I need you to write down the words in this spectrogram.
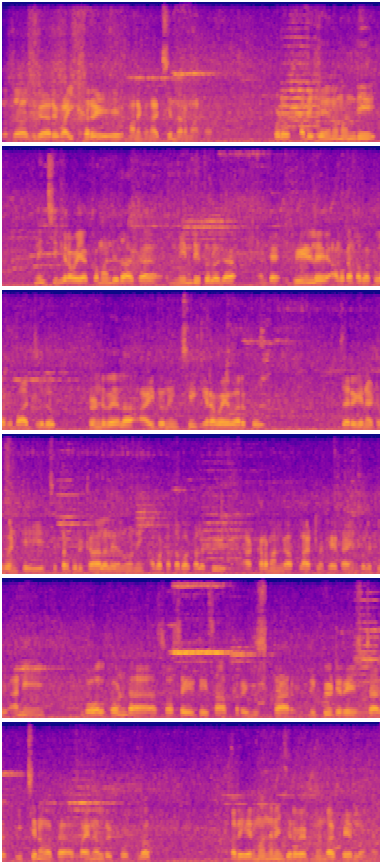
రాజు గారి వైఖరి మనకు నచ్చిందనమాట ఇప్పుడు పదిహేను మంది నుంచి ఇరవై ఒక్క మంది దాకా నిందితులుగా అంటే వీళ్ళే అవకతవకలకు బాధ్యులు. రెండు వేల ఐదు నుంచి ఇరవై వరకు జరిగినటువంటి చిత్రపురి కాలనీలోని అవకతవకలకి అక్రమంగా ప్లాట్ల కేటాయింపులకి అని Golconda societies of registrar deputy registrar ఇచ్చిన ఒక ఫైనల్ రిపోర్ట్లో పదిహేను మంది నుంచి ఇరవై ఒక్క మంది దాకా పేర్లు ఉన్నాయి.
